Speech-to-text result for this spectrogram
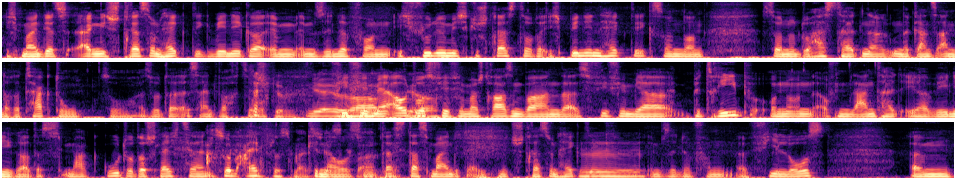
Ich meine jetzt eigentlich Stress und Hektik weniger im, im Sinne von ich fühle mich gestresst oder ich bin in Hektik, sondern, sondern du hast halt eine, eine ganz andere Taktung. So, also da ist einfach so ja, viel, viel mehr Autos, ja. viel, viel mehr Straßenbahnen, da ist viel, viel mehr Betrieb und, und auf dem Land halt eher weniger. Das mag gut oder schlecht sein. Ach so, im Einfluss meinst genau, du das? Genau, so, das, das meine ich eigentlich mit Stress und Hektik mhm. im Sinne von äh, viel los. Ähm,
